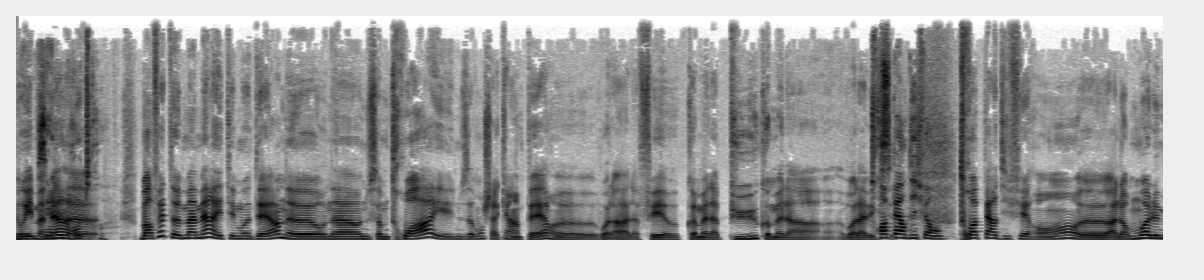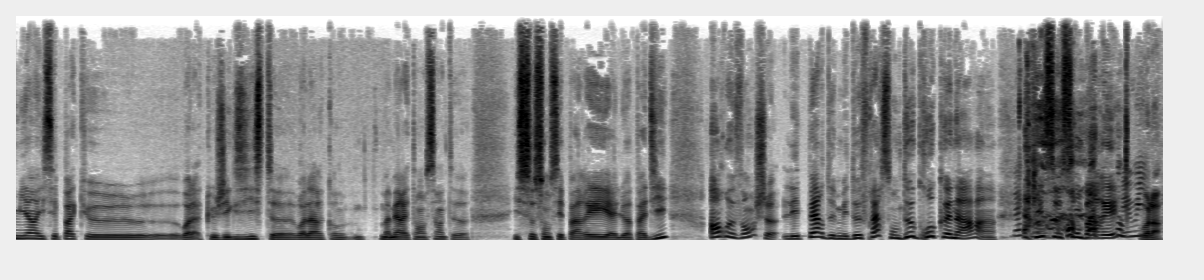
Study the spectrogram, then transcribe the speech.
Oui, Vous ma allez mère. le euh, bah, en fait, euh, ma mère a été moderne. euh, on a, nous sommes trois et nous avons chacun un père. euh, voilà, elle a fait euh, comme elle a pu, comme elle a, voilà, avec Trois ses- pères différents. trois pères différents. Euh, alors moi, le mien, il sait pas que euh, voilà que j'existe. euh, voilà, quand ma mère était enceinte, euh, ils se sont séparés. Et elle lui a pas dit. En revanche, les pères de mes deux frères sont deux gros connards hein, qui se sont barrés Eh oui. Voilà.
